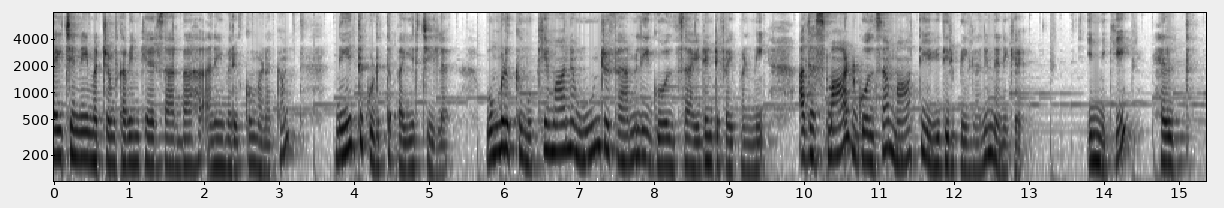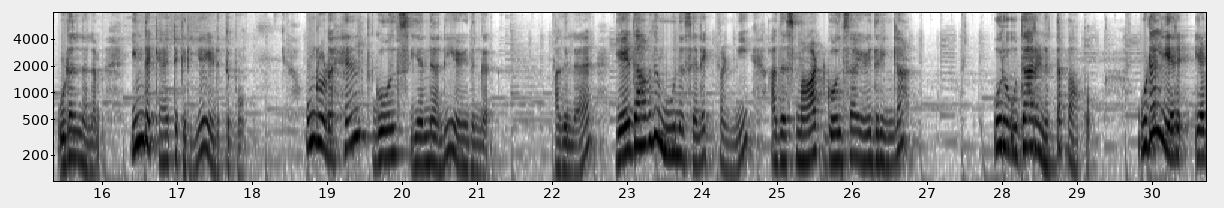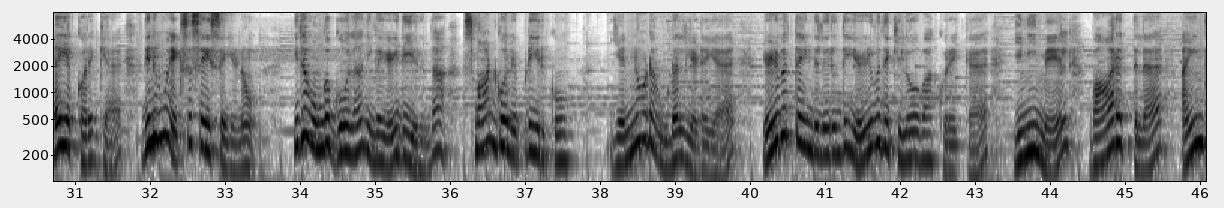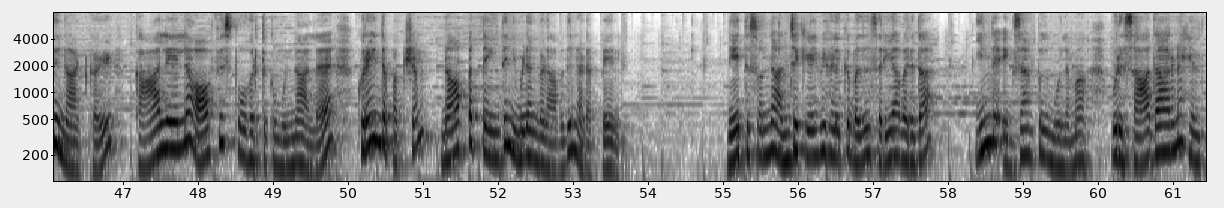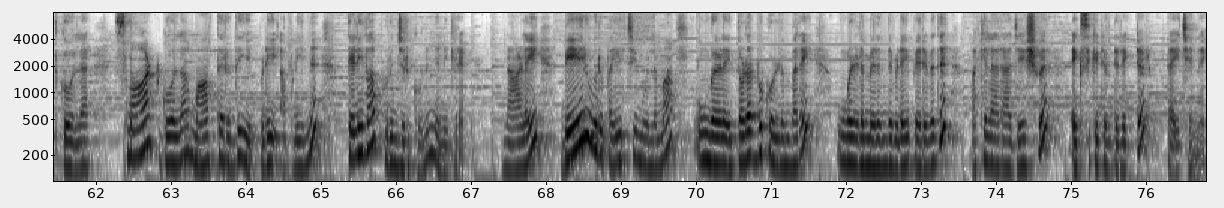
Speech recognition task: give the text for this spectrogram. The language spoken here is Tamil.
டை சென்னை மற்றும் கவின் கேர் சார்பாக அனைவருக்கும் வணக்கம். நேற்று கொடுத்த பயிற்சியில் உங்களுக்கு முக்கியமான மூன்று ஃபேமிலி கோல்ஸை ஐடென்டிஃபை பண்ணி அதை ஸ்மார்ட் கோல்ஸாக மாற்றி எழுதியிருப்பீங்கன்னு நினைக்கிறேன். இன்றைக்கி ஹெல்த் உடல் நலம் இந்த கேட்டகரியை எடுத்துப்போம். உங்களோட ஹெல்த் கோல்ஸ் என்னன்னு எழுதுங்க. அதில் ஏதாவது மூணு செலக்ட் பண்ணி அதை ஸ்மார்ட் கோல்ஸாக எழுதுறீங்களா? ஒரு உதாரணத்தை பார்ப்போம். உடல் எடை எடையை குறைக்க தினமும் எக்ஸசைஸ் செய்யணும். இதை உங்கள் கோலாக நீங்கள் எழுதியிருந்தால் ஸ்மார்ட் கோல் எப்படி இருக்கும்? என்னோட உடல் எடையை எழுபத்தைந்திலிருந்து எழுபது கிலோவாக குறைக்க இனிமேல் வாரத்தில் ஐந்து நாட்கள் காலையில் ஆஃபீஸ் போகிறதுக்கு முன்னால் குறைந்தபட்சம் நாற்பத்தைந்து நிமிடங்களாவது நடப்பேன். நேற்று சொன்ன அஞ்சு கேள்விகளுக்கு பதில் சரியாக வருதா? இந்த எக்ஸாம்பிள் மூலமாக ஒரு சாதாரண ஹெல்த் கோலை ஸ்மார்ட் கோலாக மாற்றுறது எப்படி அப்படின்னு தெளிவாக புரிஞ்சிருக்கும்னு நினைக்கிறேன். நாளை வேறு ஒரு பயிற்சி மூலமாக உங்களை தொடர்பு கொள்ளும் வரை உங்களிடமிருந்து விடை பெறுவது அகிலா ராஜேஸ்வர் எக்ஸிக்யூட்டிவ் டைரக்டர் டை சென்னை.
